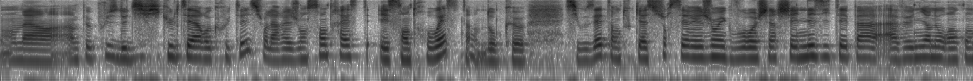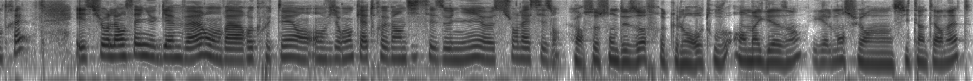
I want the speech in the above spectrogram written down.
on a un peu plus de difficultés à recruter, sur la région centre-est et centre-ouest. Donc si vous êtes en tout cas sur ces régions et que vous recherchez, n'hésitez pas à venir nous rencontrer. Et sur l'enseigne Game Vert, on va recruter environ 90 saisonniers euh, sur la saison. Alors ce sont des offres que l'on retrouve en magasin, également sur un site internet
